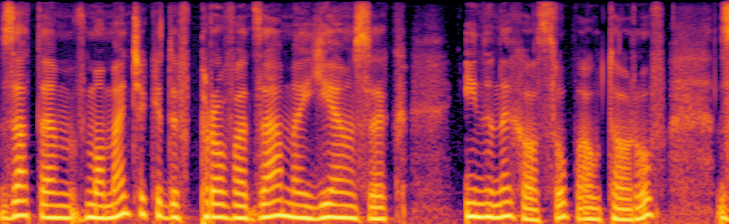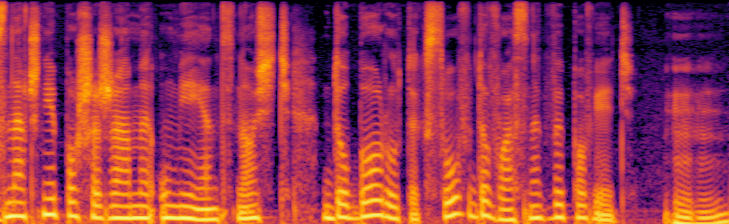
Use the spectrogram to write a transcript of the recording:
Zatem w momencie, kiedy wprowadzamy język innych osób, autorów, znacznie poszerzamy umiejętność doboru tych słów do własnych wypowiedzi. Mhm.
